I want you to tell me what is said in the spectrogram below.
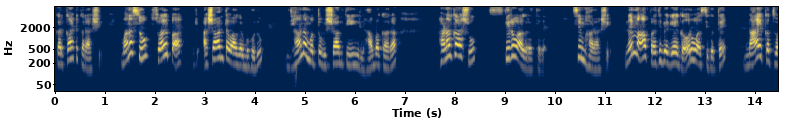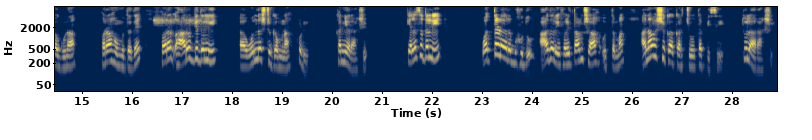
ಕರ್ಕಾಟಕ ರಾಶಿ. ಮನಸ್ಸು ಸ್ವಲ್ಪ ಅಶಾಂತವಾಗಿರಬಹುದು. ಧ್ಯಾನ ಮತ್ತು ವಿಶ್ರಾಂತಿ ಲಾಭಕಾರ. ಹಣಕಾಸು ಸ್ಥಿರವಾಗಿರುತ್ತದೆ. ಸಿಂಹ ರಾಶಿ. ನಿಮ್ಮ ಪ್ರತಿಭೆಗೆ ಗೌರವ ಸಿಗುತ್ತೆ. ನಾಯಕತ್ವ ಗುಣ ಹೊರಹೊಮ್ಮುತ್ತದೆ. ಹೊರ ಆರೋಗ್ಯದಲ್ಲಿ ಒಂದಷ್ಟು ಗಮನ ಕೊಡಿ. ಕನ್ಯಾ ರಾಶಿ. ಕೆಲಸದಲ್ಲಿ ಒತ್ತಡ ಇರಬಹುದು ಆದರೆ ಫಲಿತಾಂಶ ಉತ್ತಮ. ಅನವಶ್ಯಕ ಖರ್ಚು ತಪ್ಪಿಸಿ. ತುಲಾ ರಾಶಿ.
